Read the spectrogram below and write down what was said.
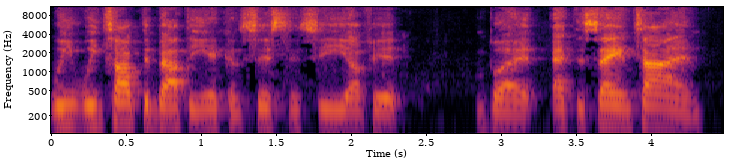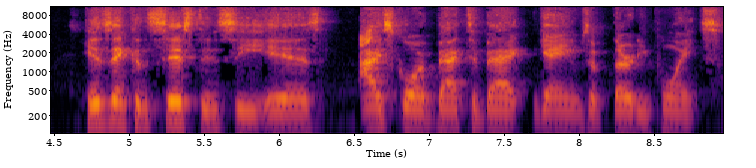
we we talked about the inconsistency of it, but at the same time, his inconsistency is I scored back to back games of 30 points.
